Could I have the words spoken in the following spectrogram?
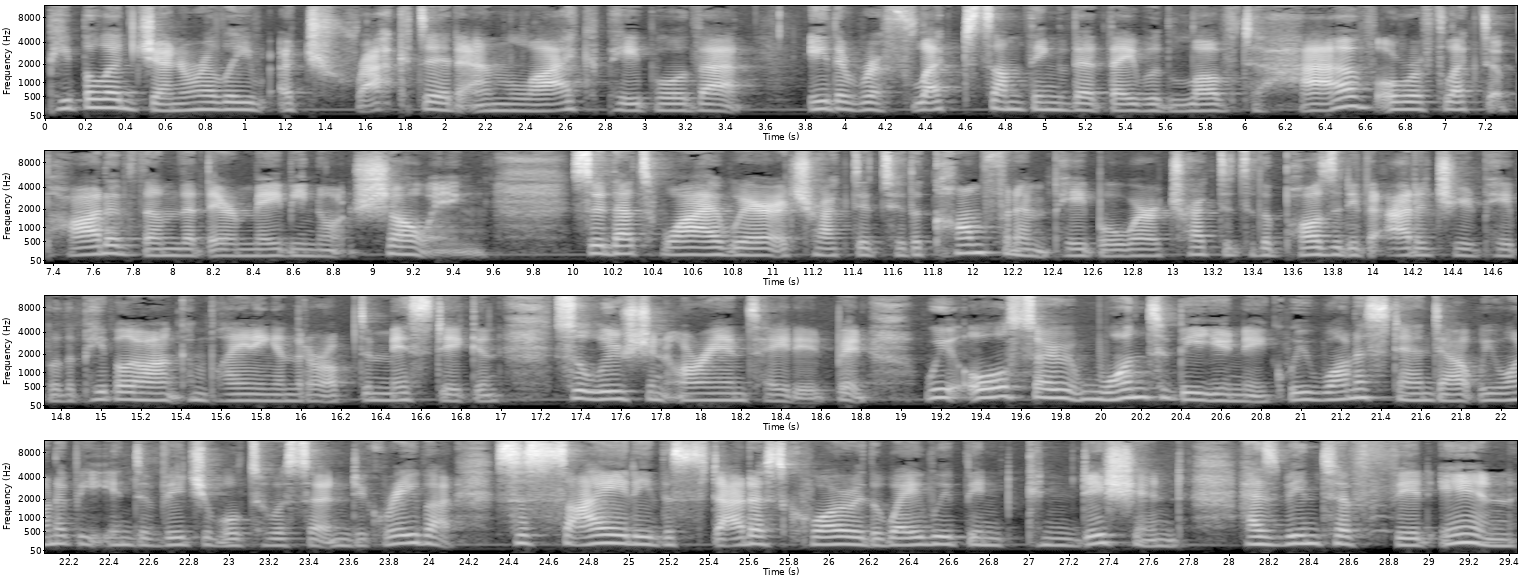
people are generally attracted and like people that either reflect something that they would love to have or reflect a part of them that they're maybe not showing. So that's why we're attracted to the confident people, we're attracted to the positive attitude people, the people who aren't complaining and that are optimistic and solution orientated. But we also want to be unique, we want to stand out, we want to be individual to a certain degree. But society, the status quo, the way we've been conditioned has been to fit in,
